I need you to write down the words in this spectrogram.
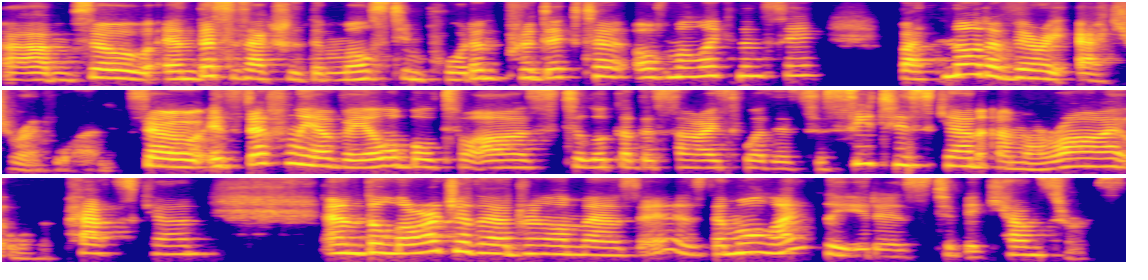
Um, so, and this is actually the most important predictor of malignancy, but not a very accurate one. So, it's definitely available to us to look at the size, whether it's a CT scan, MRI, or a PET scan. And the larger the adrenal mass is, the more likely it is to be cancerous.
